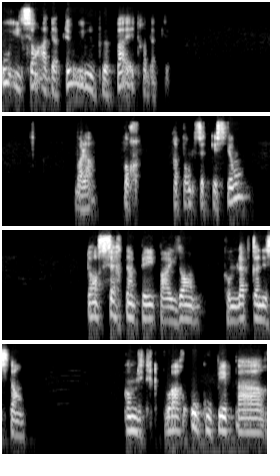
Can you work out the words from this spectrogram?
où ils sont adaptés, ou ils ne peuvent pas être adaptés. Voilà, pour répondre à cette question. Dans certains pays, par exemple, comme l'Afghanistan, comme les territoires occupés par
